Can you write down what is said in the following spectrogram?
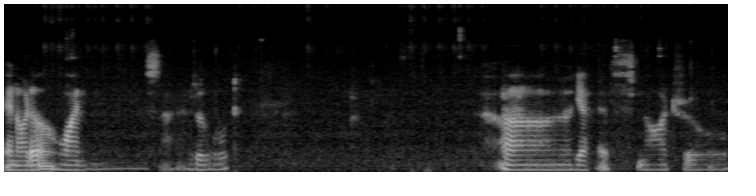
In order one root uh, yeah if not root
